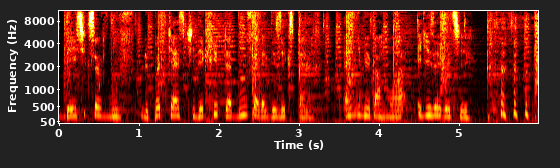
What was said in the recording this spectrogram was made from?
Basics of Bouffe, le podcast qui décrypte la bouffe avec des experts. Animé par moi, Elisa Gauthier.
